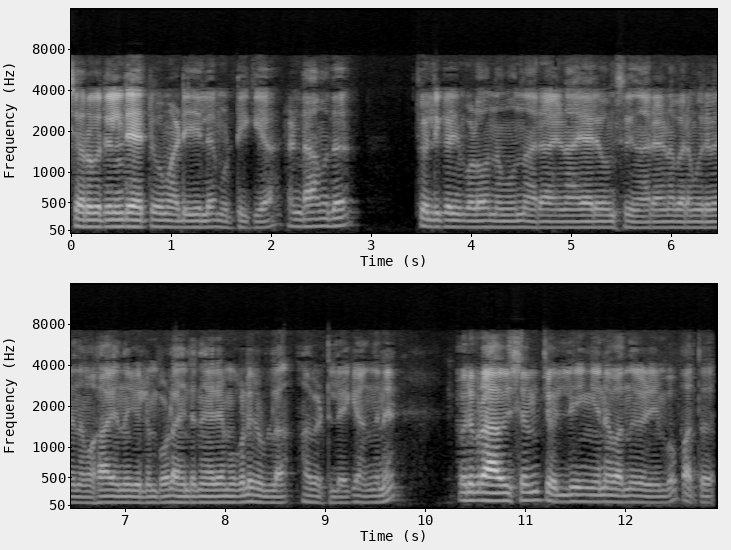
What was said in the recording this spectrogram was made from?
ചെറുവിരലിന്റെ ഏറ്റവും അടിയിൽ മുട്ടിക്കുക. രണ്ടാമത് ചൊല്ലിക്കഴിയുമ്പോൾ ഓം നമോ നാരായണായാലും ഓം ശ്രീനാരായണ പരമഗുരുവേ നമഹ എന്ന് ചൊല്ലുമ്പോൾ അതിന്റെ നേരെ മുകളിലുള്ള ആ വെട്ടിലേക്ക് അങ്ങനെ ഒരു പ്രാവശ്യം ചൊല്ലി ഇങ്ങനെ വന്നു കഴിയുമ്പോൾ പത്ത്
